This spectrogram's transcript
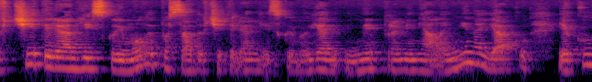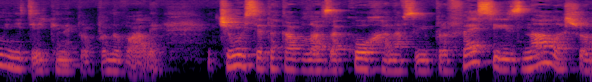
вчителя англійської мови, посаду вчителя англійської мови я не проміняла ні на яку, яку мені тільки не пропонували. Чомусь я така була закохана в свою професію і знала, що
